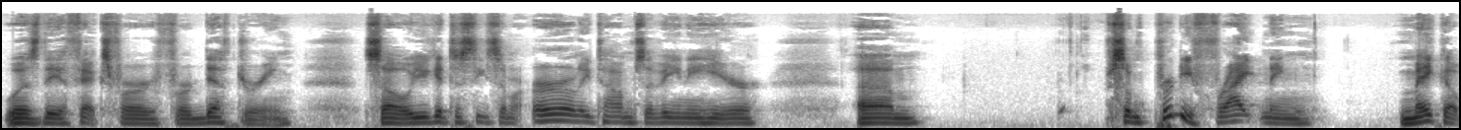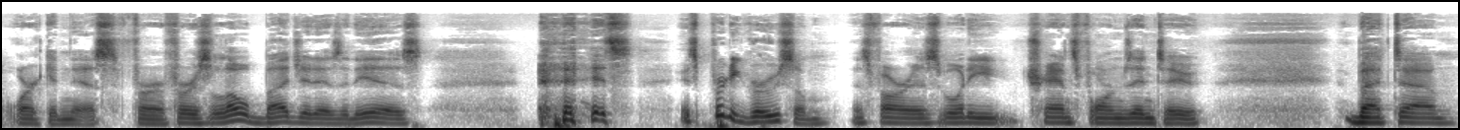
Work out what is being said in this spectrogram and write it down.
was the effects for for Death Dream. So you get to see some early Tom Savini here. Um, some pretty frightening makeup work in this for for as low budget as it is. it's it's pretty gruesome as far as what he transforms into. But um,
